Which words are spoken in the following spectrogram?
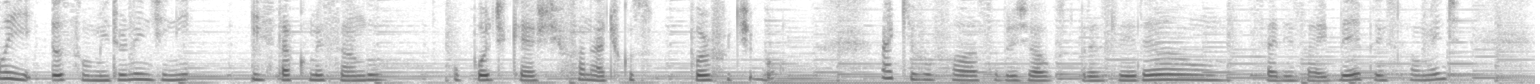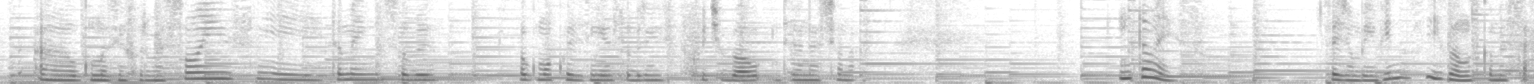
Oi, eu sou Miriam Nandini e está começando o podcast Fanáticos por Futebol. Aqui vou falar sobre jogos do Brasileirão, séries A e B principalmente, algumas informações e também sobre alguma coisinha sobre futebol internacional. Então é isso. Sejam bem-vindos e vamos começar.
